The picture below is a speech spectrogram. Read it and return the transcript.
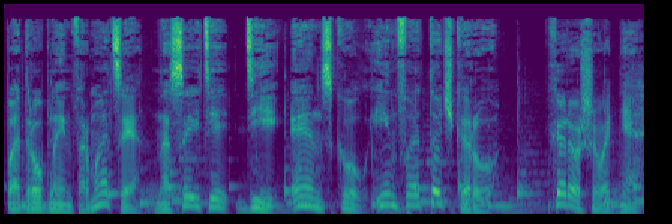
Подробная информация на сайте dnschoolinfo.ru. Хорошего дня!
